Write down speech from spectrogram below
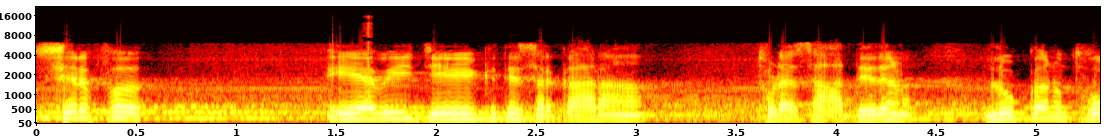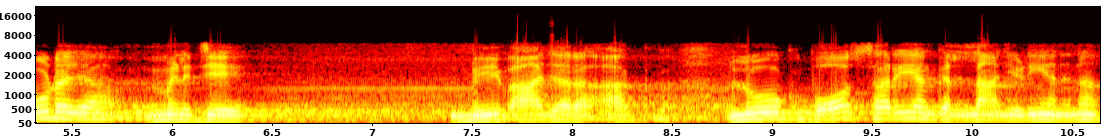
ਸਿਰਫ ਇਹ ਹੈ ਵੀ ਜੇ ਕਿਤੇ ਸਰਕਾਰਾਂ ਥੋੜਾ ਸਾਥ ਦੇ ਦੇਣ, ਲੋਕਾਂ ਨੂੰ ਥੋੜਾ ਜਿਹਾ ਮਿਲ ਜੇ, ਵੀ ਆ ਜਰਾ ਲੋਕ ਬਹੁਤ ਸਾਰੀਆਂ ਗੱਲਾਂ ਜਿਹੜੀਆਂ ਨੇ ਨਾ,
